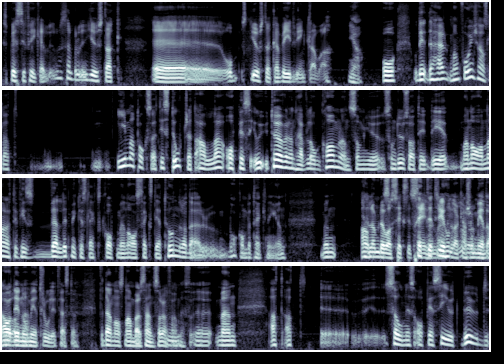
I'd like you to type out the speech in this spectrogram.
specifika, till exempel en ljusstark eh, och ljusstarka vidvinklar va? Ja, och, och det, det här, man får ju en känsla att i och med att också att i stort sett alla APC, utöver den här vloggkameran som ju, som du sa, att det, det, man anar att det finns väldigt mycket släktskap med en A6100 där bakom beteckningen. Men Eller om det var 6300. 6300 kanske med, ja det är nog mer troligt förresten. För den har snabbare sensor Mm. för mig. Eh, Men att, att Sonys APC-utbud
